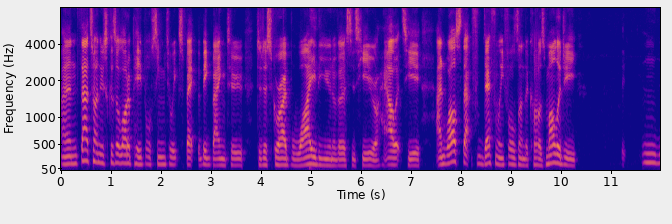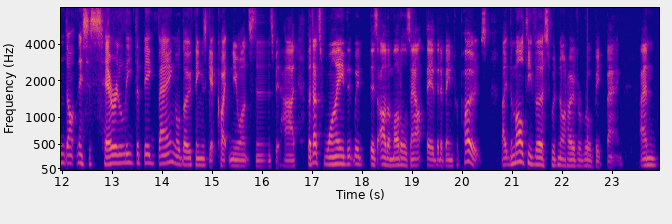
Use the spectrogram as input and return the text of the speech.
And that's only just because a lot of people seem to expect the Big Bang to to describe why the universe is here or how it's here. And whilst that definitely falls under cosmology, not necessarily the Big Bang, although things get quite nuanced and it's a bit hard. But that's why that there's other models out there that have been proposed. Like the multiverse would not overrule Big Bang, and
